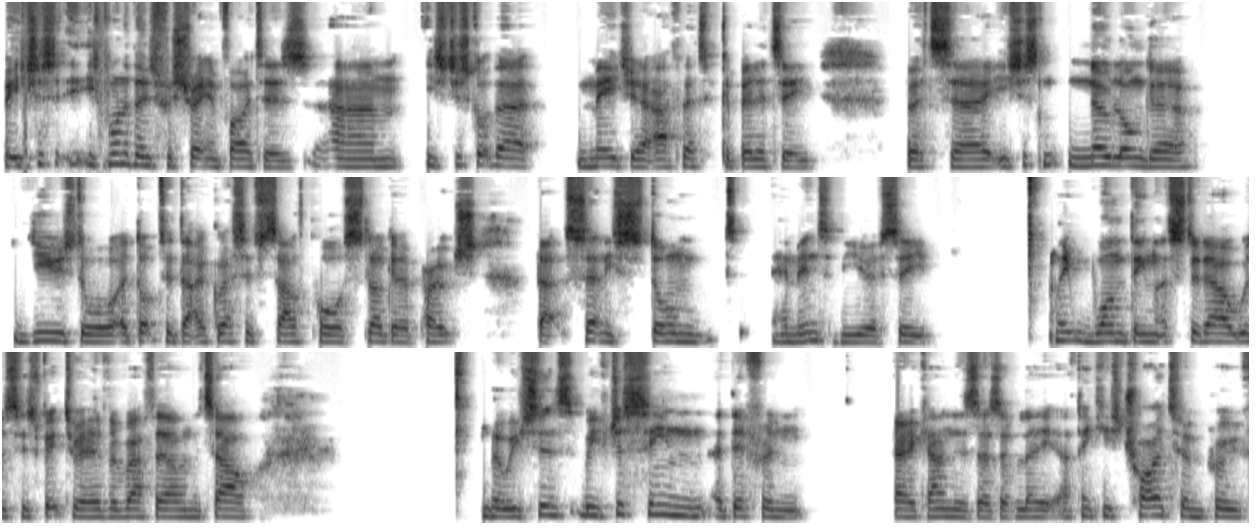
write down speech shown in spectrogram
But he's just he's one of those frustrating fighters. Um, he's just got that major athletic ability, but uh, he's just no longer used or adopted that aggressive southpaw slugger approach that certainly stormed him into the UFC. I think one thing that stood out was his victory over Rafael Natal. But we've since we've just seen a different Eryk Anders as of late. I think he's tried to improve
